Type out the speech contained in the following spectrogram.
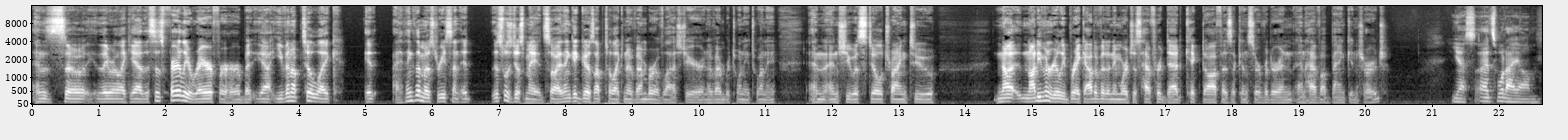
And so they were like, yeah, this is fairly rare for her, but yeah, even up till like it I think the most recent it this was just made, so I think it goes up to like November of last year, November 2020, and and she was still trying to not not even really break out of it anymore, just have her dad kicked off as a conservator and and have a bank in charge. Yes, that's what I um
